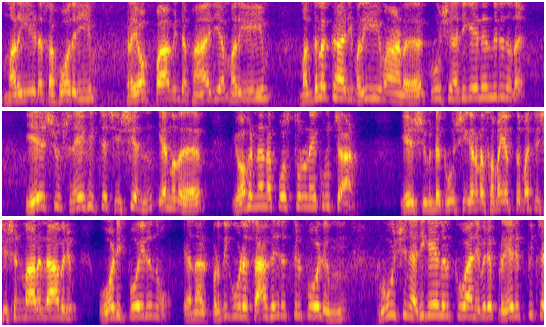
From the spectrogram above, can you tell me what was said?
മറിയയുടെ സഹോദരിയും ക്ലയോപ്പാവിന്റെ ഭാര്യ മറിയയും മദ്ദളക്കാരി മറിയയുമാണ് ക്രൂശിനരികെ നിന്നിരുന്നത്. യേശു സ്നേഹിച്ച ശിഷ്യൻ എന്നത് യോഹന്നാൻ അപ്പോസ്തുലിനെ കുറിച്ചാണ്. യേശുവിന്റെ ക്രൂശീകരണ സമയത്ത് മറ്റ് ശിഷ്യന്മാരെല്ലാവരും ഓടിപ്പോയിരുന്നു. എന്നാൽ പ്രതികൂല സാഹചര്യത്തിൽ പോലും ക്രൂശിനരികെ നിൽക്കുവാൻ ഇവരെ പ്രേരിപ്പിച്ച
